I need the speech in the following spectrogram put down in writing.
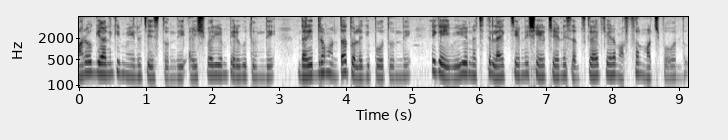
ఆరోగ్యానికి మేలు చేస్తుంది ఐశ్వర్యం పెరుగుతుంది దరిద్రం అంతా తొలగిపోతుంది. ఇక ఈ వీడియో నచ్చితే లైక్ చేయండి షేర్ చేయండి సబ్స్క్రైబ్ చేయడం అస్సలు మర్చిపోవద్దు.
